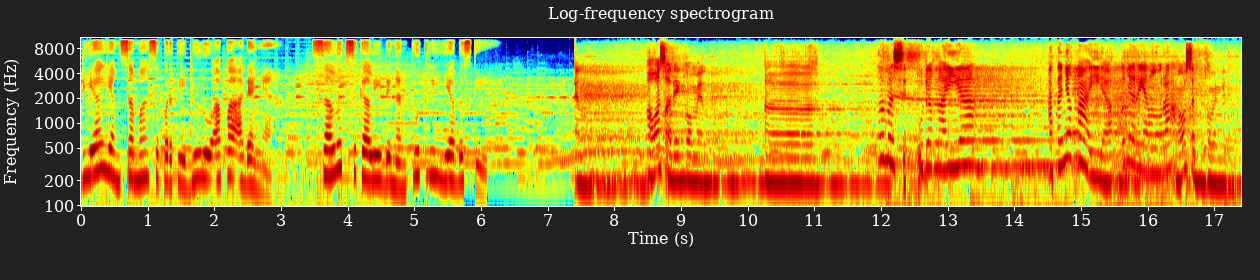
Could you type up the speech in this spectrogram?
Dia yang sama seperti dulu apa adanya. Salut sekali dengan Putri ya Besti. Awas ada yang komen. "Ah, masih udah kaya. Katanya kaya, kok nyari yang murah? Awas ada yang komen gitu.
